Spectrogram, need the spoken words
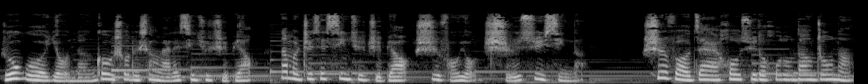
如果有能够说得上来的兴趣指标。那么这些兴趣指标是否有持续性呢？是否在后续的互动当中呢，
